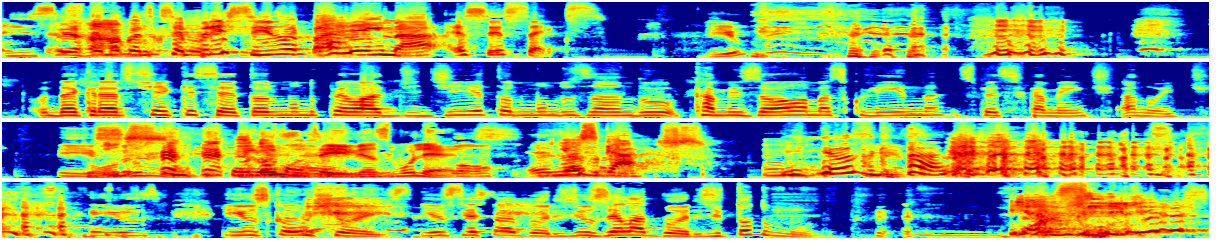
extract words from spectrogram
Tem Encerrado. uma coisa que você precisa pra reinar é ser sexy. Viu? O decreto tinha que ser todo mundo pelado de dia, todo mundo usando camisola masculina, especificamente, à noite. Isso. Todo mundo. Gostei, Inclusive as mulheres. E os Exatamente. Gatos. E os gatos. E os, e os colchões, e os testadores, e os zeladores, e todo mundo. E as ilhas.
